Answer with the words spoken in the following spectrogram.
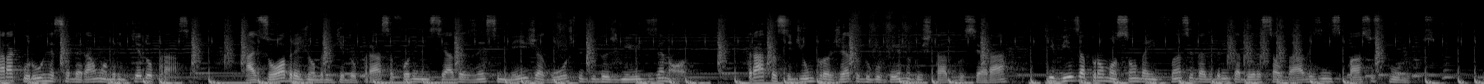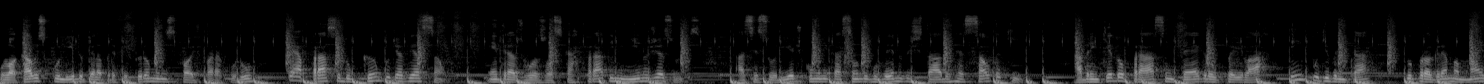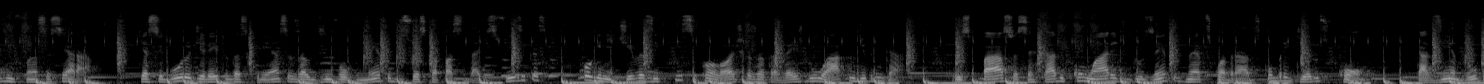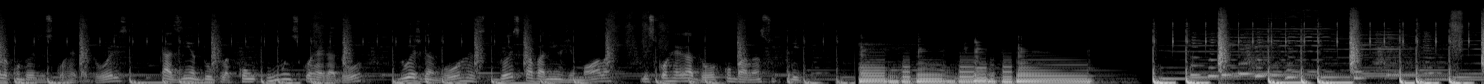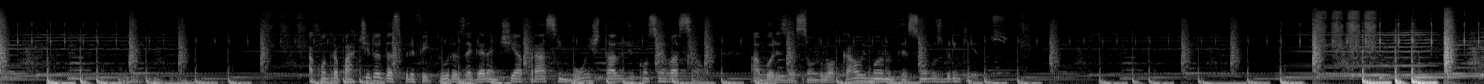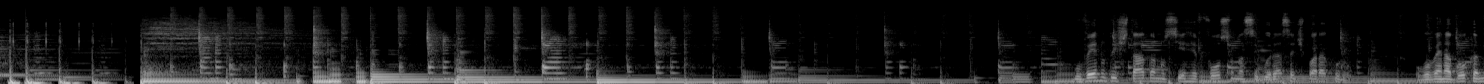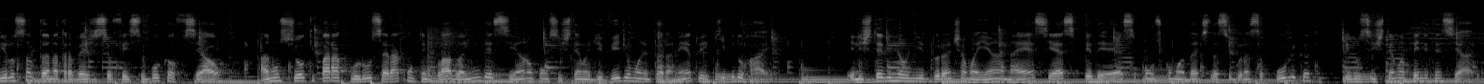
Paracuru receberá uma brinquedo praça. As obras de uma brinquedo praça foram iniciadas nesse mês de agosto de 2019. Trata-se de um projeto do governo do estado do Ceará que visa a promoção da infância e das brincadeiras saudáveis em espaços públicos. O local escolhido pela Prefeitura Municipal de Paracuru foi a Praça do Campo de Aviação, entre as ruas Oscar Prata e Menino Jesus. A assessoria de comunicação do governo do estado ressalta que a Brinquedo Praça integra o pilar Tempo de Brincar do programa Mais Infância Ceará, que assegura o direito das crianças ao desenvolvimento de suas capacidades físicas, cognitivas e psicológicas através do ato de brincar. O espaço é cercado com área de 200 metros quadrados com brinquedos como casinha dupla com dois escorregadores, casinha dupla com um escorregador, duas gangorras, dois cavalinhos de mola e escorregador com balanço triplo. A contrapartida das prefeituras é garantir a praça em bom estado de conservação, arborização do local e manutenção dos brinquedos. Governo do estado anuncia reforço na segurança de Paracuru. O governador Camilo Santana, através de seu Facebook oficial, anunciou que Paracuru será contemplado ainda esse ano com o sistema de vídeo monitoramento e equipe do raio. Ele esteve reunido durante a manhã na SSPDS com os comandantes da segurança pública e do sistema penitenciário.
